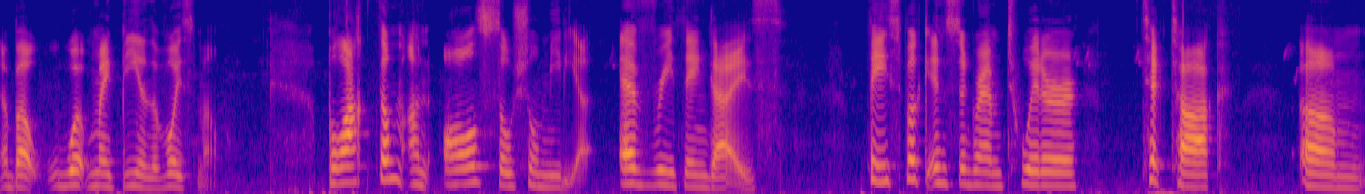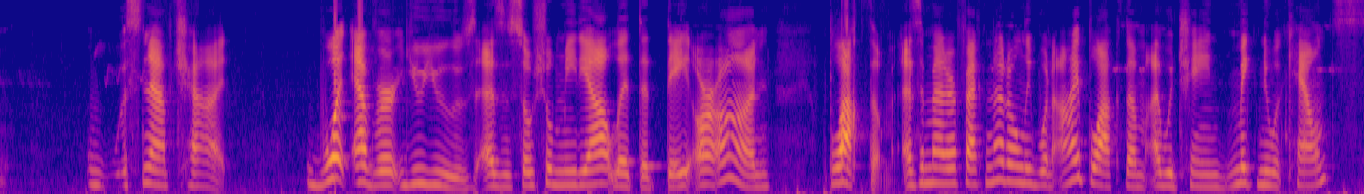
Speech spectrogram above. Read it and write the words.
about what might be in the voicemail. Block them on all social media everything, guys. Facebook, Instagram, Twitter, TikTok, um, Snapchat, whatever you use as a social media outlet that they are on, block them. As a matter of fact, not only would I block them, I would change, make new accounts.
